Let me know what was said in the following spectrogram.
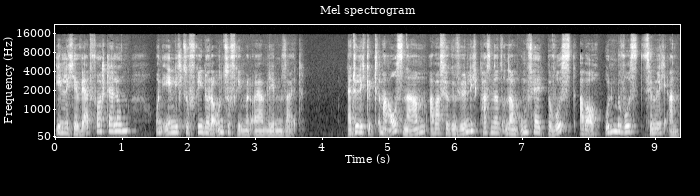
ähnliche Wertvorstellungen und ähnlich zufrieden oder unzufrieden mit eurem Leben seid. Natürlich gibt es immer Ausnahmen, aber für gewöhnlich passen wir uns unserem Umfeld bewusst, aber auch unbewusst ziemlich an.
